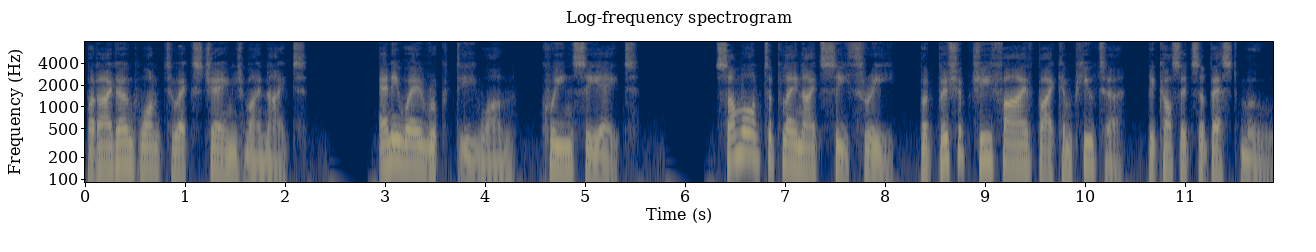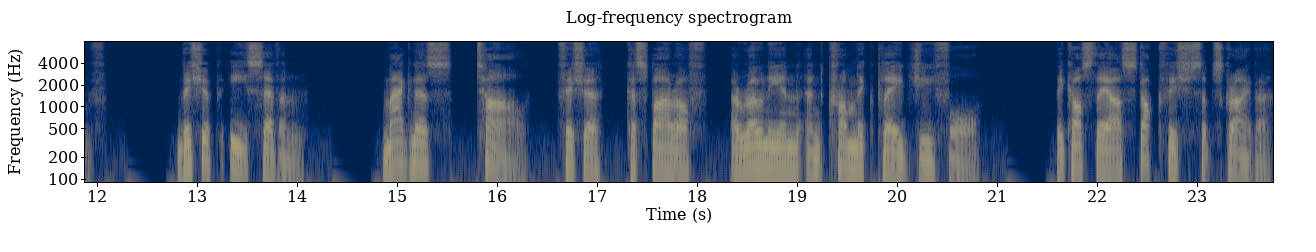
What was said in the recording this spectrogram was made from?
but I don't want to exchange my knight. Anyway rook d1, queen c8. Some want to play knight c3, but bishop g5 by computer, because it's a best move. Bishop e7. Magnus, Tal, Fischer, Kasparov, Aronian and Kramnik played g4. Because they are Stockfish subscriber.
